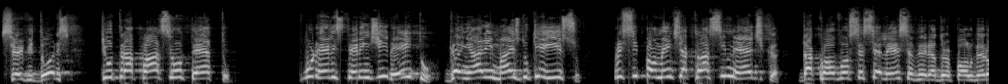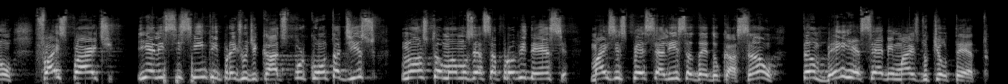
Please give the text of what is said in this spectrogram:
servidores, que ultrapassam o teto. Por eles terem direito, ganharem mais do que isso principalmente a classe médica, da qual Vossa Excelência, vereador Paulo Veron, faz parte. E eles se sentem prejudicados por conta disso. Nós tomamos essa providência. Mas especialistas da educação também recebem mais do que o teto.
